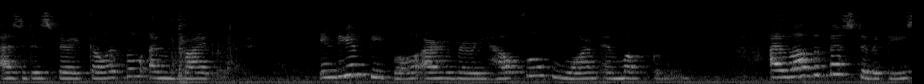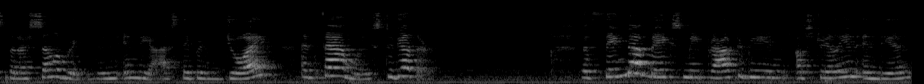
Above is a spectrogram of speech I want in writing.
as it is very colorful and vibrant. Indian people are very helpful, warm, and welcoming. I love the festivities that are celebrated in India as they bring joy and families together. The thing that makes me proud to be an Australian Indian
